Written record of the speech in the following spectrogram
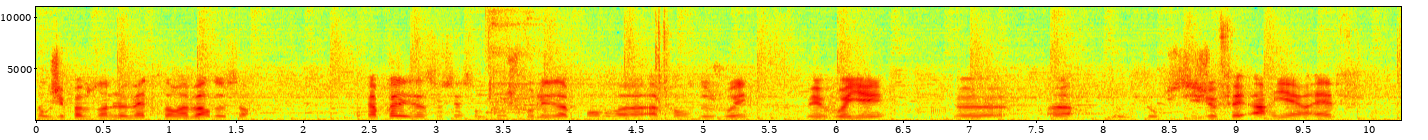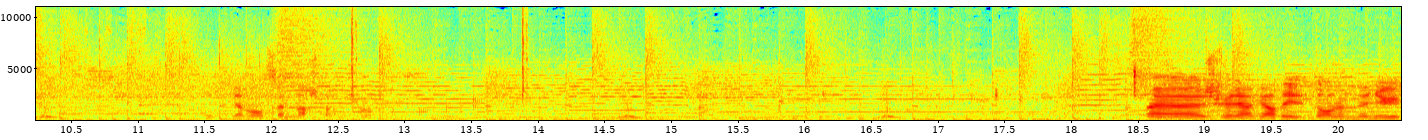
Donc j'ai pas besoin de le mettre dans ma barre de sort. Après, les associations de touches, faut les apprendre à force de jouer. Mais vous voyez. Donc si je fais arrière F, évidemment, ça ne marche pas. Euh, je vais aller regarder dans le menu.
